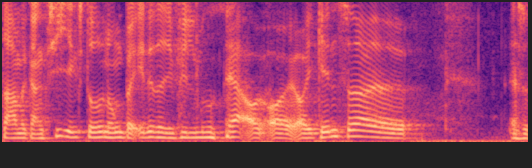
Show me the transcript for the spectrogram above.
der har med garanti ikke stået nogen bag det, da de filmede. Ja, og, og, og igen så... Øh, altså,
